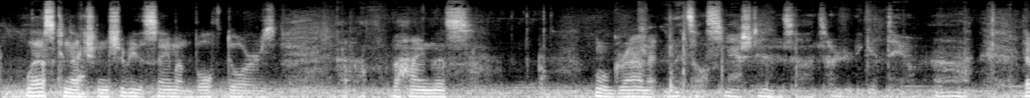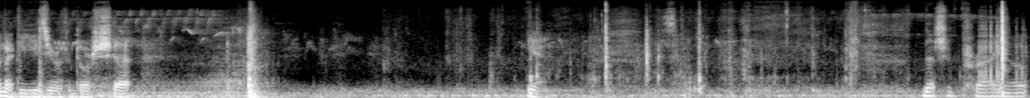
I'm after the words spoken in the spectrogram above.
Last connection should be the same on both doors behind this little grommet and it's all smashed in so it's harder to get to. Uh, that might be easier with the door shut. Yeah. So that should pry out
